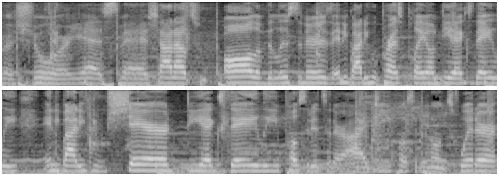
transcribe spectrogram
For sure. Yes, man. Shout out to all of the listeners, anybody who pressed play on DX Daily, anybody who shared DX Daily, posted it to their IG, posted it on Twitter,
